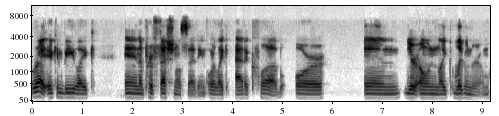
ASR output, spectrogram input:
right, it can be like in a professional setting or like at a club or in your own like living room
